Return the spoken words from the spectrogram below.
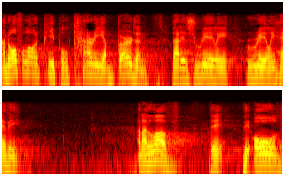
an awful lot of people carry a burden that is really, really heavy. And I love the, the old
